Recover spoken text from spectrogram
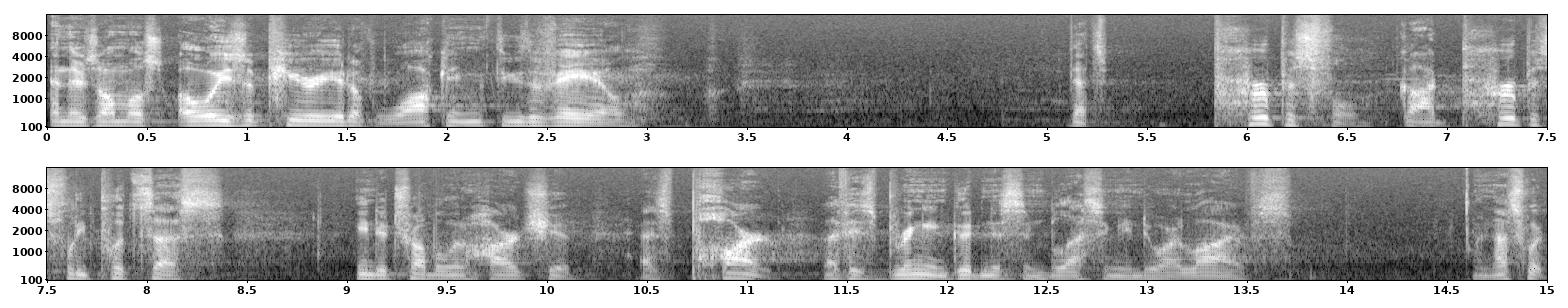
and there's almost always a period of walking through the vale that's purposeful. God purposefully puts us into trouble and hardship as part of His bringing goodness and blessing into our lives. And that's what,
